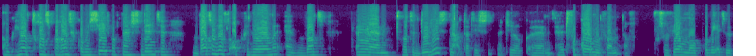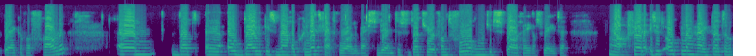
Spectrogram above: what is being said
ook heel transparant gecommuniceerd wordt naar studenten wat er wordt opgenomen en wat, um, wat het doel is. Nou, dat is natuurlijk um, het voorkomen van, of zoveel mogelijk proberen te beperken van fraude. dat uh, ook duidelijk is waarop gelet gaat worden bij studenten, zodat je van tevoren moet je de spelregels weten. Nou, verder is het ook belangrijk dat er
